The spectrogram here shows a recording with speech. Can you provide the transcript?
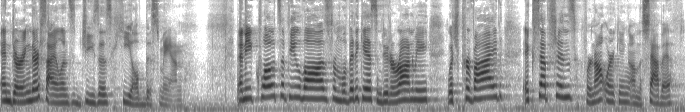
And during their silence, Jesus healed this man. Then he quotes a few laws from Leviticus and Deuteronomy, which provide exceptions for not working on the Sabbath,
